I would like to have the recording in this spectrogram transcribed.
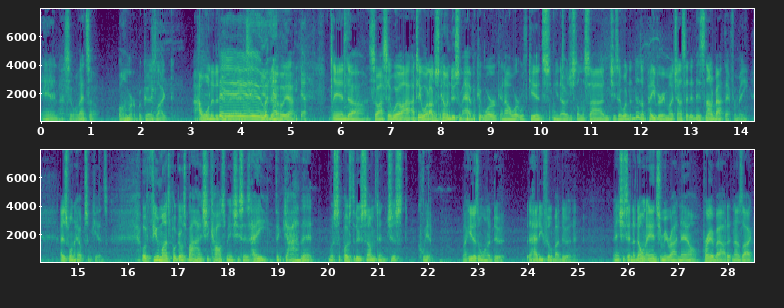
And I said, "Well, that's a bummer because like." I wanted to do that, you know, yeah. Yeah. And uh, so I said, well, I, I tell you what, I'll just come and do some advocate work, and I'll work with kids, you know, just on the side. And she said, well, it doesn't pay very much. And I said, it's not about that for me. I just want to help some kids. Well, a few months goes by, and she calls me and she says, hey, the guy that was supposed to do something just quit. Like he doesn't want to do it. How do you feel about doing it? And she said, "Now don't answer me right now. Pray about it." And I was like,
